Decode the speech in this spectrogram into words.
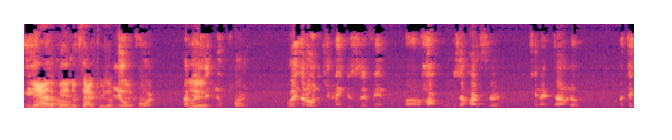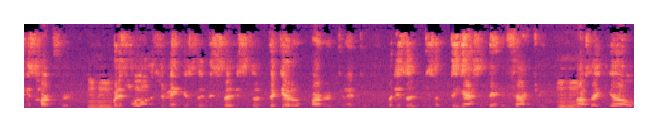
in, Mad uh, abandoned factories up there. Newport. Uh, what is Yeah. it? Newport. Where's it all the Jamaicans live in? Uh, Hart, is it Hartford? Connecticut? I don't know. I think it's Hartford. hmm But it's where all the Jamaicans live. It's the, it's the, the ghetto part of Connecticut. But it's a it's a big ass abandoned factory. Mhm. I was like, yo,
